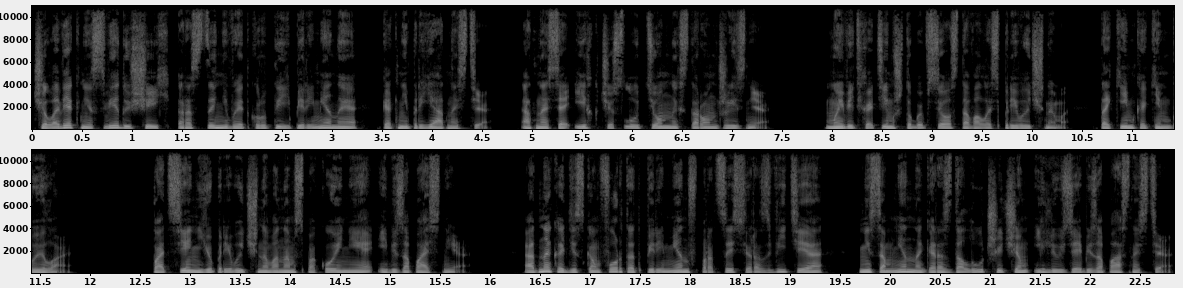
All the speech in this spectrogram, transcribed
Человек несведущий расценивает крутые перемены как неприятности, относя их к числу темных сторон жизни. Мы ведь хотим, чтобы все оставалось привычным, таким, каким было. Под сенью привычного нам спокойнее и безопаснее. Однако дискомфорт от перемен в процессе развития – несомненно, гораздо лучше, чем иллюзия безопасности.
